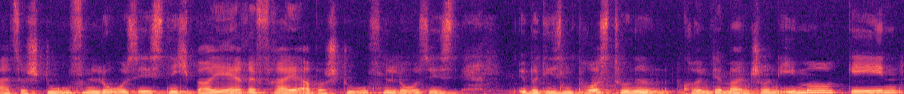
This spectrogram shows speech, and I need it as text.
also stufenlos ist, nicht barrierefrei, aber stufenlos ist. Über diesen Posttunnel konnte man schon immer gehen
